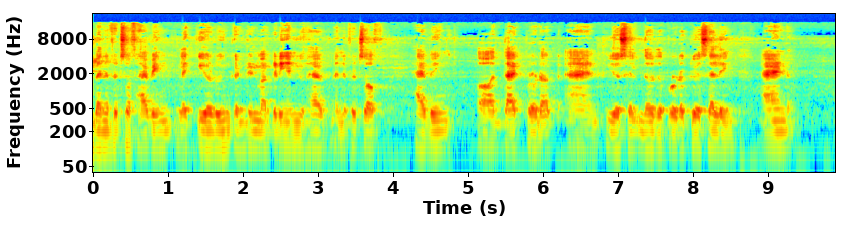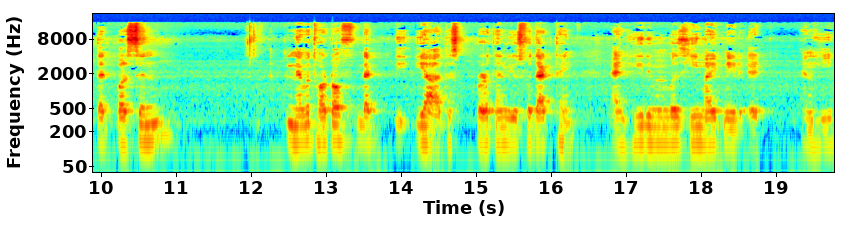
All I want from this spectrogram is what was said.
benefits of having like you're doing content marketing and you have benefits of having uh, that product and you're selling the, product you're selling and that person never thought of that yeah this product can be used for that thing and he remembers he might need it and he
